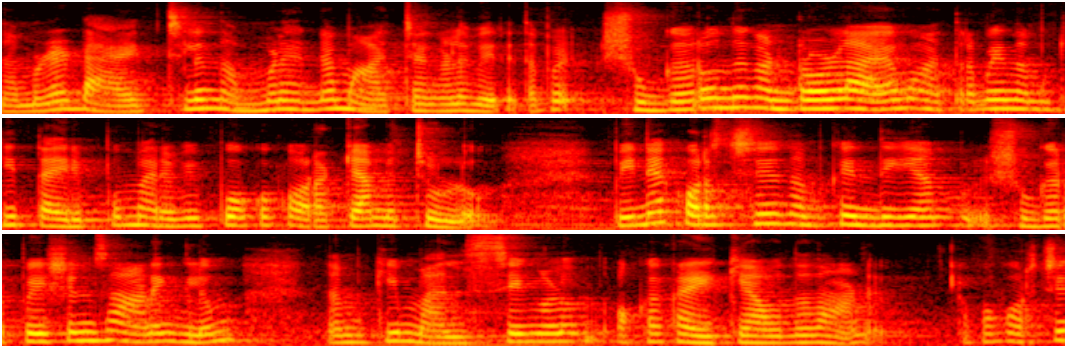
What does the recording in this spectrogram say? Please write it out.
നമ്മുടെ ഡയറ്റിൽ നമ്മൾ തന്നെ മാറ്റങ്ങൾ വരുത്തും അപ്പോൾ ഷുഗർ ഒന്ന് കൺട്രോളായാൽ മാത്രമേ നമുക്ക് ഈ തരിപ്പും മരവിപ്പും ഒക്കെ കുറയ്ക്കാൻ പറ്റുള്ളൂ. പിന്നെ കുറച്ച് നമുക്ക് എന്ത് ചെയ്യാം? ഷുഗർ പേഷ്യൻസ് ആണെങ്കിലും നമുക്ക് ഈ മത്സ്യങ്ങളും ഒക്കെ കഴിക്കാവുന്നതാണ്. അപ്പോൾ കുറച്ച്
